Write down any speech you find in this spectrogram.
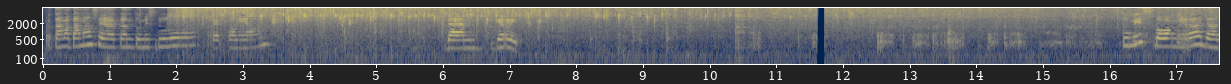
Pertama-tama saya akan tumis dulu red onion dan garlic. Tumis bawang merah dan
